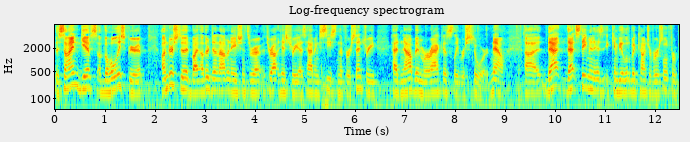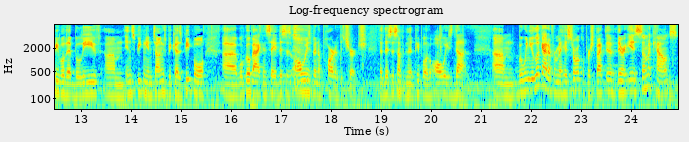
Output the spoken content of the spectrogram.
The sign gifts of the Holy Spirit, understood by other denominations throughout, throughout history as having ceased in the first century, had now been miraculously restored. Now, uh, that that statement is can be a little bit controversial for people that believe um, in speaking in tongues because people uh, will go back and say this has always been a part of the church, that this is something that people have always done. Um, but when you look at it from a historical perspective, there is some accounts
